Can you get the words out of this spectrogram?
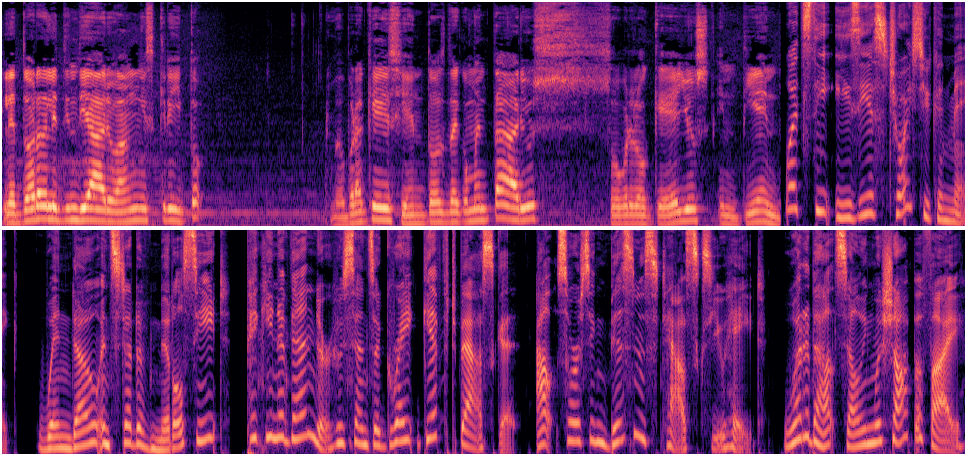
Lectores del Litín Diario han escrito Veo por aquí cientos de comentarios sobre lo que ellos entienden. What's the easiest choice you can make? Window instead of middle seat? Picking a vendor who sends a great gift basket? Outsourcing business tasks you hate? What about selling with Shopify?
